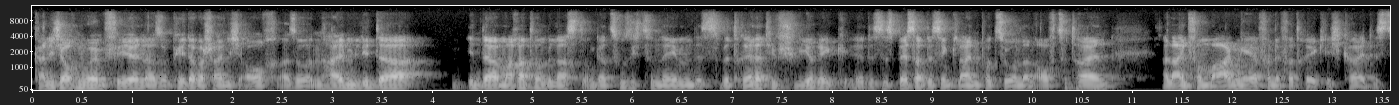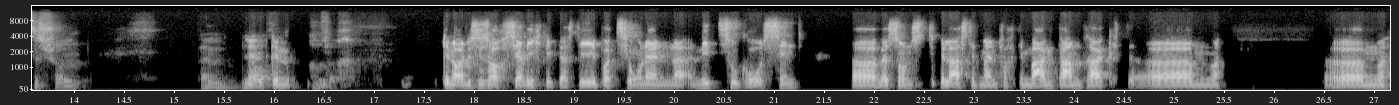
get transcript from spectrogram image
Kann ich auch nur empfehlen, also Peter wahrscheinlich auch, also einen halben Liter in der Marathonbelastung dazu sich zu nehmen, das wird relativ schwierig. Äh, das ist besser, das in kleinen Portionen dann aufzuteilen. Allein vom Magen her, von der Verträglichkeit ist es schon beim Laufen ja, einfach. Genau, das ist auch sehr wichtig, dass die Portionen nicht zu groß sind, weil sonst belastet man einfach den Magen-Darm-Trakt ähm, ähm,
